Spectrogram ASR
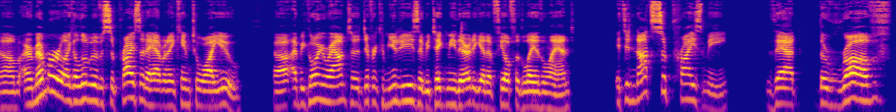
Um, I remember like a little bit of a surprise that I had when I came to YU. Uh, I'd be going around to different communities. They'd be taking me there to get a feel for the lay of the land. It did not surprise me that the Rav,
